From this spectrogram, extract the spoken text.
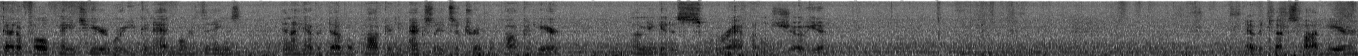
Got a full page here where you can add more things. And I have a double pocket. Actually, it's a triple pocket here. Let me get a scrap and I'll show you. Have a tuck spot here,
